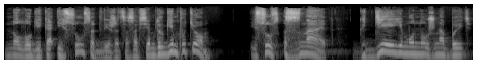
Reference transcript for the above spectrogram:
Но логика Иисуса движется совсем другим путем. Иисус знает, где ему нужно быть,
